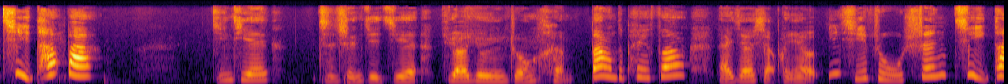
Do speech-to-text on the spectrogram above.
气汤吧！今天子晨姐姐就要用一种很棒的配方来教小朋友一起煮生气汤。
